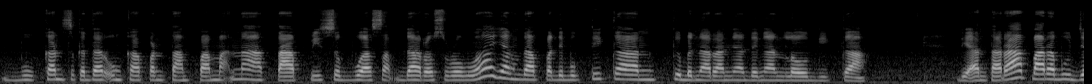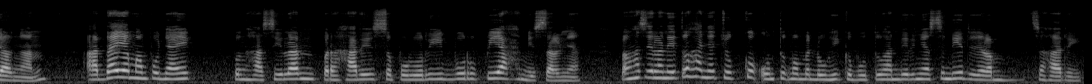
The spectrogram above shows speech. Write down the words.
bukan sekedar ungkapan tanpa makna, tapi sebuah sabda Rasulullah yang dapat dibuktikan kebenarannya dengan logika. Di antara para bujangan, ada yang mempunyai penghasilan per hari ribu rupiah misalnya. Penghasilan itu hanya cukup untuk memenuhi kebutuhan dirinya sendiri dalam sehari.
